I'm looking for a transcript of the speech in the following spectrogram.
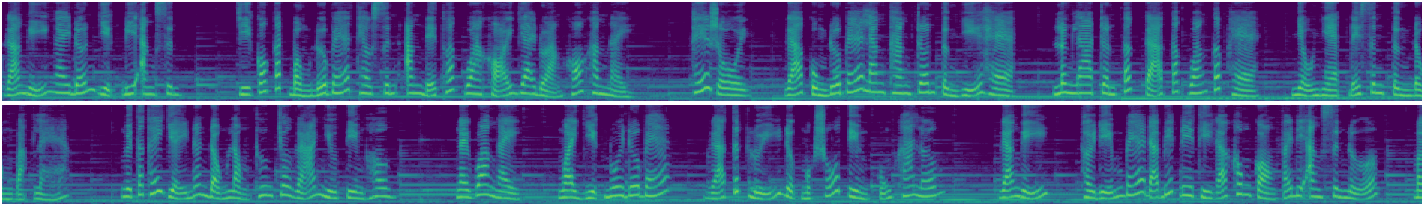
gã nghĩ ngay đến việc đi ăn xin. Chỉ có cách bồng đứa bé theo xin ăn để thoát qua khỏi giai đoạn khó khăn này. Thế rồi gã cùng đứa bé lang thang trên từng dĩa hè, lân la trên tất cả các quán cấp hè, nhậu nhẹt để xin từng đồng bạc lẻ. Người ta thấy vậy nên động lòng thương cho gã nhiều tiền hơn. Ngày qua ngày, ngoài việc nuôi đứa bé, Gã tích lũy được một số tiền cũng khá lớn. Gã nghĩ, thời điểm bé đã biết đi thì gã không còn phải đi ăn xin nữa, Mà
